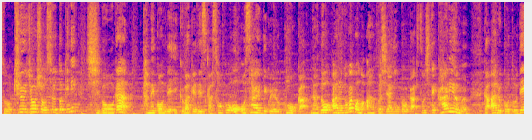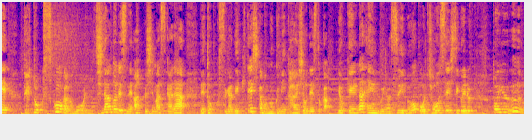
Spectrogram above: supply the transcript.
その急上昇するときに脂肪が溜め込んでいくわけですからそこを抑えてくれる効果などあるのがこのアントシアニン効果。そしてカリウムがあることでデトックス効果がもう一段とですねアップしますからデトックスができてしかもむくみ解消ですとか余計な塩分や水分をこう調整してくれるという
